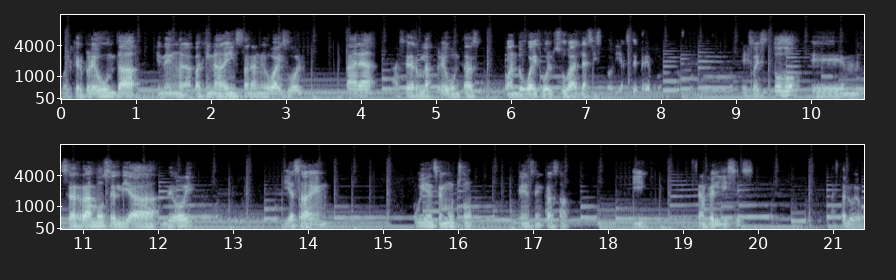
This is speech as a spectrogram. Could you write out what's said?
cualquier pregunta, tienen a la página de Instagram de Wisewolf para hacer las preguntas cuando Wiseball suba las historias de preguntas. Eso es todo. Em, cerramos el día de hoy. Y ya saben, cuídense mucho, quédense en casa y sean felices. Hasta luego.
